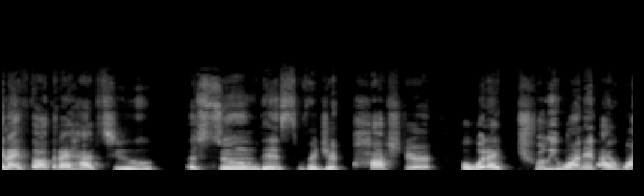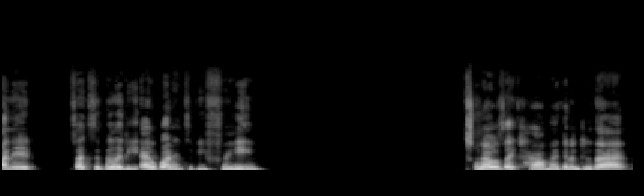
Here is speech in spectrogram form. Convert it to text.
And I thought that I had to assume this rigid posture. But what I truly wanted, I wanted flexibility. I wanted to be free. And I was like, how am I going to do that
